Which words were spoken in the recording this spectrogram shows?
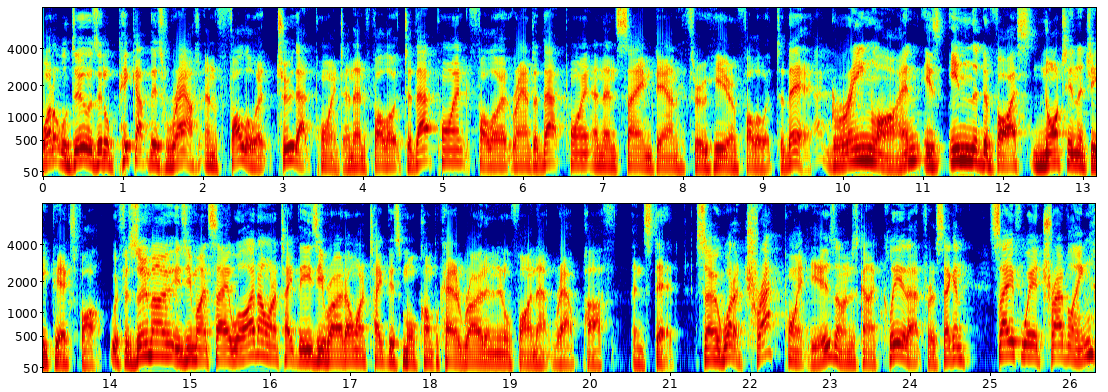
what it will do is it'll pick up this route and follow it to that point and then follow it to that point, follow it round to that point and then same down through here and follow it to there. That green line is in the device, not in the GPX file. With a Zumo is you might say, well, I don't want to take the easy road. I want to take this more complicated road and it'll find that route path instead. So what a track point is, and I'm just going to clear that for a second. Say if we're traveling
